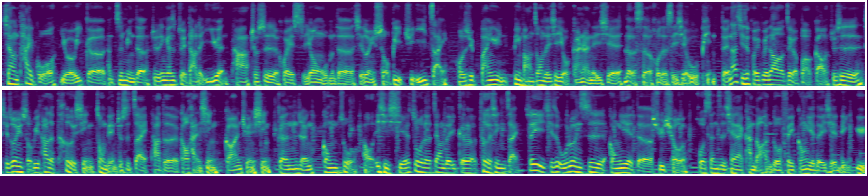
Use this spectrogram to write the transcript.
像泰国有一个很知名的，就是应该是最大的医院，它就是会使用我们的协作型手臂去移载或者去搬运病房中的一些有感染的一些垃圾或者是一些物品。对，那其实回归到这个报告，就是协作型手臂它的特性，重点。就是在它的高弹性、高安全性，跟人工作好一起协作的这样的一个特性在。所以其实无论是工业的需求，或甚至现在看到很多非工业的一些领域，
